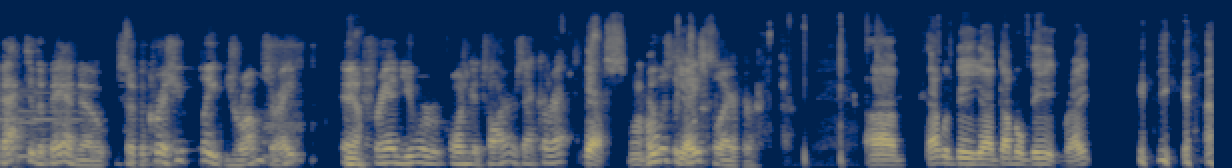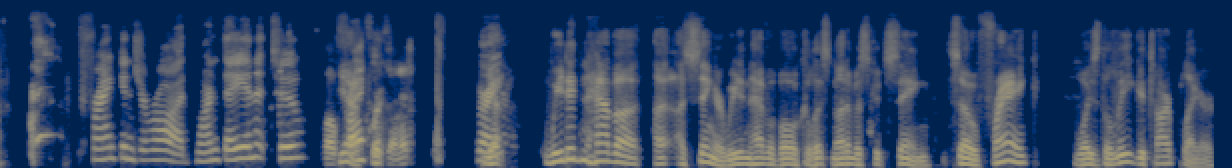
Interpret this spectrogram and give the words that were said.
Back to the band though. So Chris, you played drums, right? And Yeah. Fran, you were on guitar. Is that correct? Yes. mhm, Who was the yes. bass player? Uh, that would be uh, Double B, right? Frank and Gerard, weren't they in it too? Well, Yeah, Frank was in it. Right. We didn't have a, a, a singer. We didn't have a vocalist. None of us could sing. So Frank was the lead guitar player,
